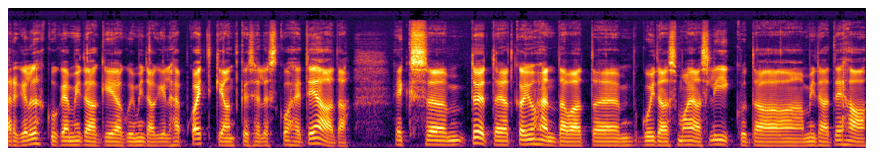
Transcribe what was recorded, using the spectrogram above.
ärge lõhkuge midagi ja kui midagi läheb katki, andke sellest kohe teada. eks äh, töötajad ka juhendavad äh,, kuidas majas liikuda, mida teha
